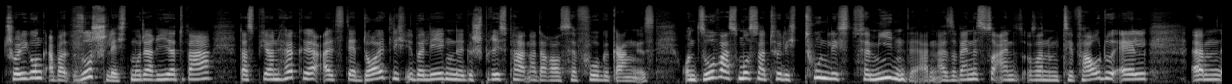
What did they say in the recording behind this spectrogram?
Entschuldigung, aber so schlecht moderiert war, dass Björn Höcke als der deutlich überlegene Gesprächspartner daraus hervorgegangen ist. Und sowas muss natürlich tunlichst vermieden werden. Also wenn es zu einem, so einem TV-Duell ähm,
